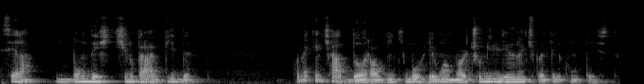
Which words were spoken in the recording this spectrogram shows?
sei lá, um bom destino para a vida. Como é que a gente adora alguém que morreu uma morte humilhante para aquele contexto?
